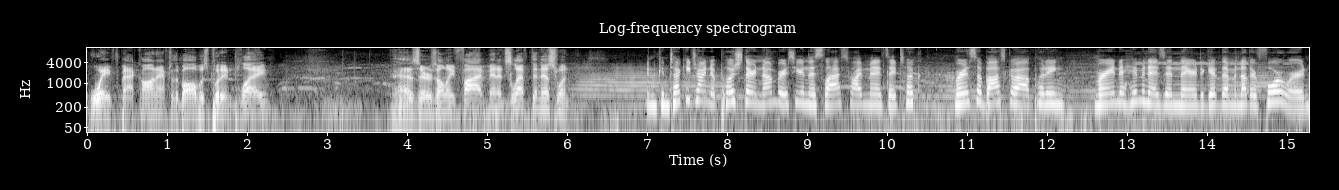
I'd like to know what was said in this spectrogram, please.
waved back on after the ball was put in play. As there's only five minutes left in this one. And Kentucky trying to push their numbers here in this last five minutes. They took Marissa Bosco out, putting Miranda Jimenez in there to give them another forward.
